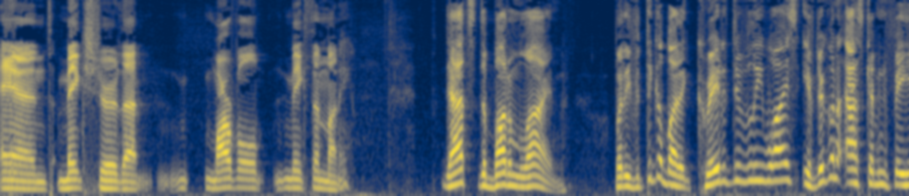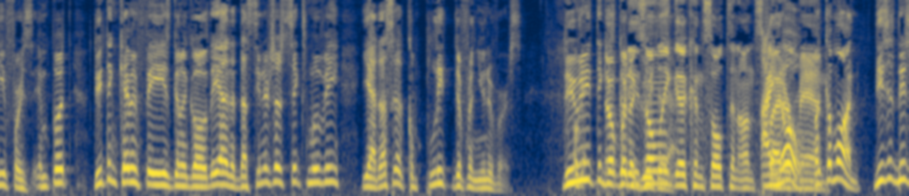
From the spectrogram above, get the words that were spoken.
and make sure that Marvel makes them money. That's the bottom line. But if you think about it creatively wise, if they're gonna ask Kevin Feige for his input, do you think Kevin Feige is gonna go, yeah, the, the Sinister Six movie, yeah, that's a complete different universe. Do you really think no, he's gonna he's agree to only a consultant on I Spider-Man. know, but come on, this is this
